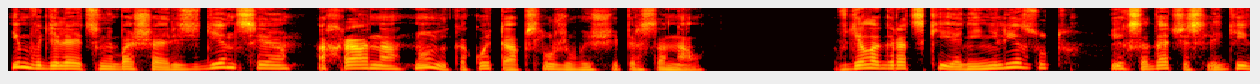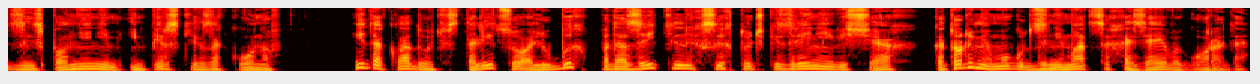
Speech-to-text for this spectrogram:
Им выделяется небольшая резиденция, охрана, ну и какой-то обслуживающий персонал. В дела городские они не лезут, их задача следить за исполнением имперских законов и докладывать в столицу о любых подозрительных с их точки зрения вещах, которыми могут заниматься хозяева города.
